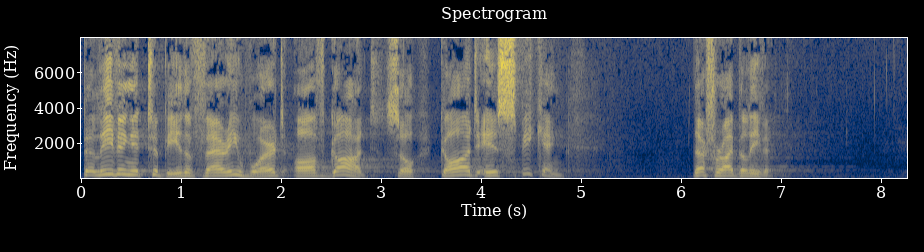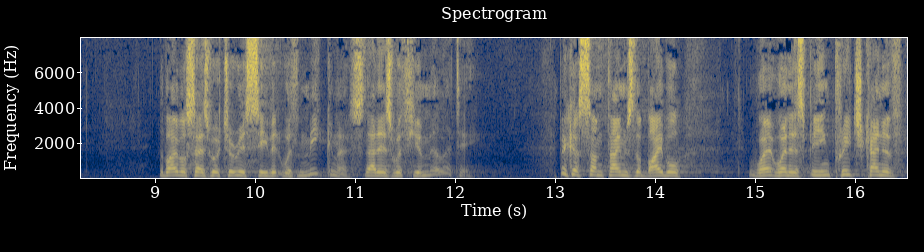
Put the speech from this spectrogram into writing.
believing it to be the very Word of God. So, God is speaking. Therefore, I believe it. The Bible says we're to receive it with meekness, that is, with humility. Because sometimes the Bible, when, it's being preached, kind of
